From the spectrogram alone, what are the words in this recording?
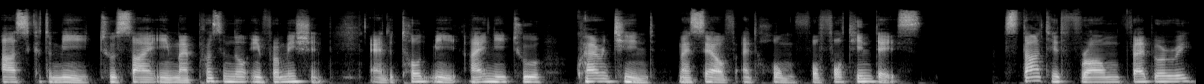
asked me to sign in my personal information and told me I need to quarantine myself at home for 14 days. Started from February,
